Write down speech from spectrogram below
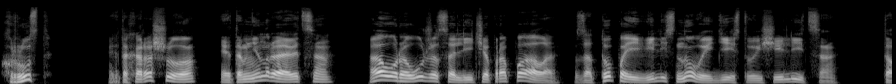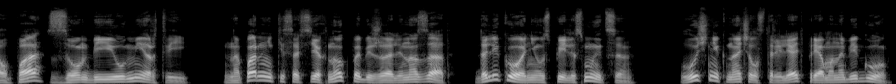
Хруст? Это хорошо, это мне нравится. Аура ужаса лича пропала, зато появились новые действующие лица. Толпа зомби и умертвий. Напарники со всех ног побежали назад. Далеко они успели смыться. Лучник начал стрелять прямо на бегу,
